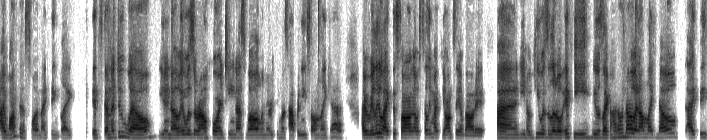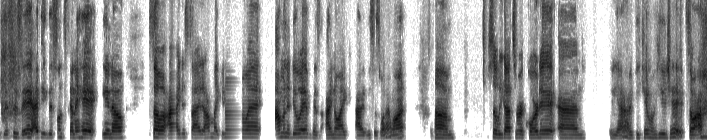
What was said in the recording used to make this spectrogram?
I want this one. I think like it's gonna do well. You know, it was around quarantine as well when everything was happening. So I'm like, yeah, I really like the song. I was telling my fiance about it and you know he was a little iffy. He was like i don't know. And i'm like no i think this is it. I think this one's gonna hit you know? So i decided i'm like you know what? I'm gonna do it because i know i, I this is what i want. Um so we got to record it and yeah it became a huge hit. So i'm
